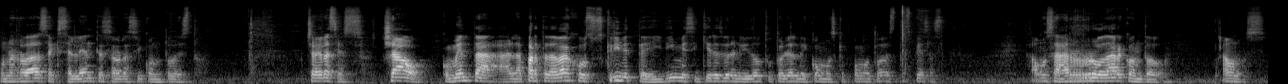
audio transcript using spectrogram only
unas rodadas excelentes ahora sí con todo esto. Muchas gracias. Chao. Comenta a la parte de abajo, suscríbete y dime si quieres ver el video tutorial de cómo es que pongo todas estas piezas. Vamos a rodar con todo. Vámonos.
